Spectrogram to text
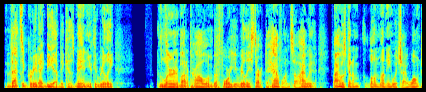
That's a great idea because, man, you could really learn about a problem before you really start to have one. So I would, if I was going to loan money, which I won't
